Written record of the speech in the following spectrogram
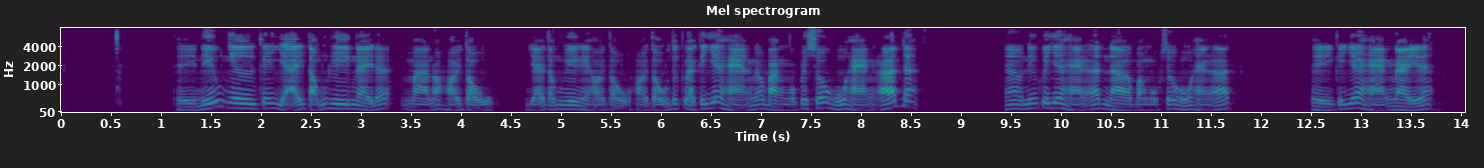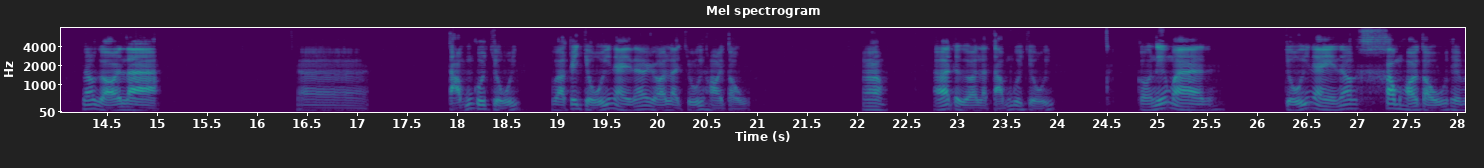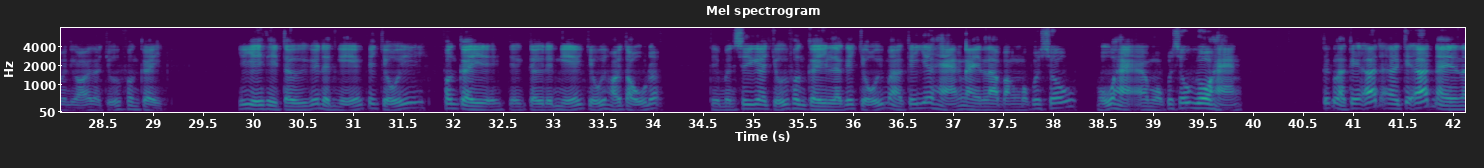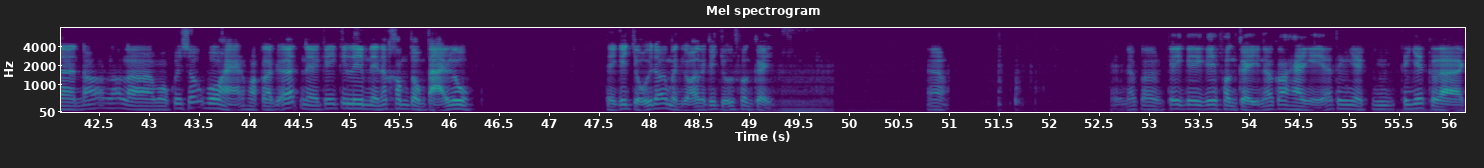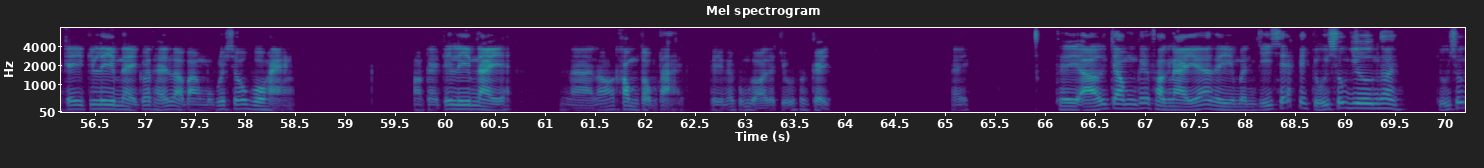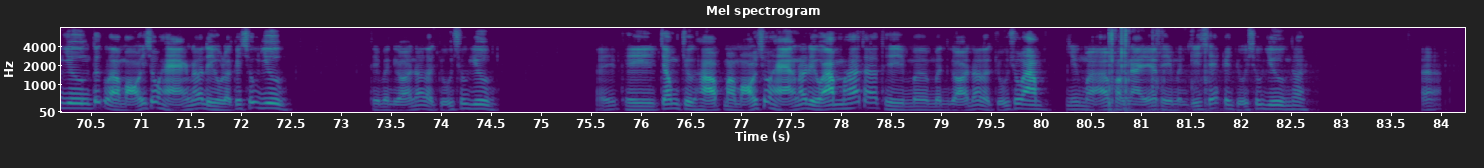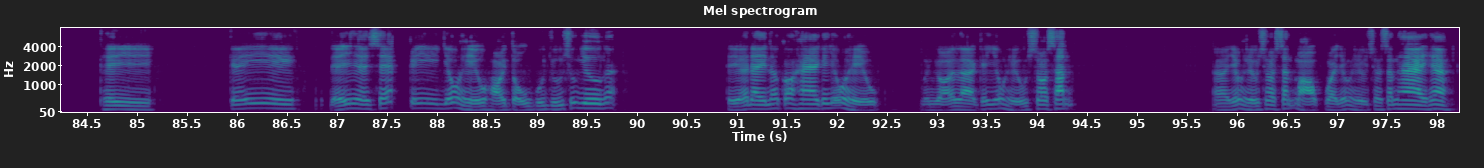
Thì nếu như cái giải tổng riêng này đó mà nó hội tụ giải tổng riêng này hội tụ hội tụ tức là cái giới hạn nó bằng một cái số hữu hạn s đó nếu cái giới hạn sn bằng một số hữu hạn s thì cái giới hạn này đó nó gọi là à, tổng của chuỗi và cái chuỗi này nó gọi là chuỗi hội tụ không? Đó, được gọi là tổng của chuỗi. Còn nếu mà chuỗi này nó không hội tụ thì mình gọi là chuỗi phân kỳ. Như vậy thì từ cái định nghĩa cái chuỗi phân kỳ, từ định nghĩa chuỗi hội tụ đó, thì mình suy ra chuỗi phân kỳ là cái chuỗi mà cái giới hạn này là bằng một cái số hữu hạn à, một cái số vô hạn. Tức là cái ếch cái ếch này là nó nó là một cái số vô hạn, hoặc là cái ếch này, cái cái lim này nó không tồn tại luôn thì cái chuỗi đó mình gọi là cái chuỗi phân kỳ. À. thì nó có cái cái cái phân kỳ nó có hai nghĩa. Thứ nhất thứ nhất là cái cái lim này có thể là bằng một cái số vô hạn. Hoặc là cái lim này là nó không tồn tại thì nó cũng gọi là chuỗi phân kỳ. Đấy. thì ở trong cái phần này á, thì mình chỉ xét cái chuỗi số dương thôi. Chuỗi số dương tức là mỗi số hạng nó đều là cái số dương. Thì mình gọi nó là chuỗi số dương. Đấy, thì trong trường hợp mà mỗi số hạng nó đều âm hết á, thì mình gọi đó là chuỗi số âm. Nhưng mà ở phần này á, thì mình chỉ xét cái chuỗi số dương thôi. Đó. thì cái để ờ, xét cái dấu hiệu hội tụ của chuỗi số dương á thì ở đây nó có hai cái dấu hiệu mình gọi là cái dấu hiệu so sánh. À, dấu hiệu so sánh một và dấu hiệu so sánh hai ha.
